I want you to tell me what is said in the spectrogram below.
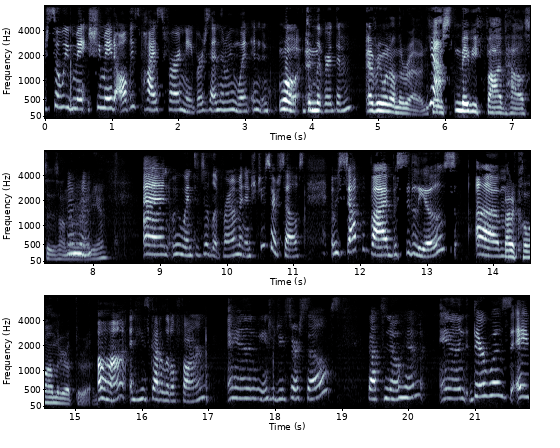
so we made. She made all these pies for our neighbors, and then we went and well, delivered them. everyone on the road. Yeah. There's maybe five houses on the mm-hmm. road. Yeah. And we went to deliver them and introduce ourselves. And we stopped by Basilio's. Um, About a kilometer up the road. uh huh. And he's got a little farm. And we introduced ourselves, got to know him, and there was a.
